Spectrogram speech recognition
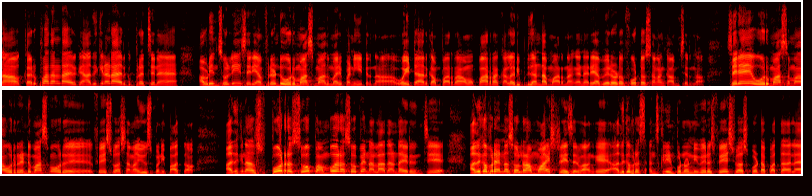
நான் கருப்பாக தானடா இருக்கேன் அதுக்கு என்னடா இருக்குது பிரச்சனை? அப்படின்னு சொல்லி சரி என் ஃப்ரெண்டு ஒரு மாசமா அது மாதிரி பண்ணிகிட்டு இருந்தான். ஒயிட்டாக இருக்கான் பாடுறா அவன் பாடுறா கலர் இப்படி தான்டா மாறினாங்க. நிறையா பேரோட ஃபோட்டோஸ் எல்லாம் காமிச்சிருந்தான். சரி ஒரு மாசமா ஒரு ரெண்டு மாசமா ஒரு ஃபேஸ் வாஷ் எல்லாம் யூஸ் பண்ணி பார்த்தோம். அதுக்கு நான் போடுற சோப் ஐம்பது ரூபா சோப்பே நல்லா தாண்டா இருந்துச்சு. அதுக்கப்புறம் என்ன சொல்கிறான் மாய்ஸ்சரைசர் வாங்கு. அதுக்கப்புறம் சன்ஸ்கிரீன் பண்ணணும் நீ வெறும் ஃபேஸ் வாஷ் போட்டால் பார்த்தால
